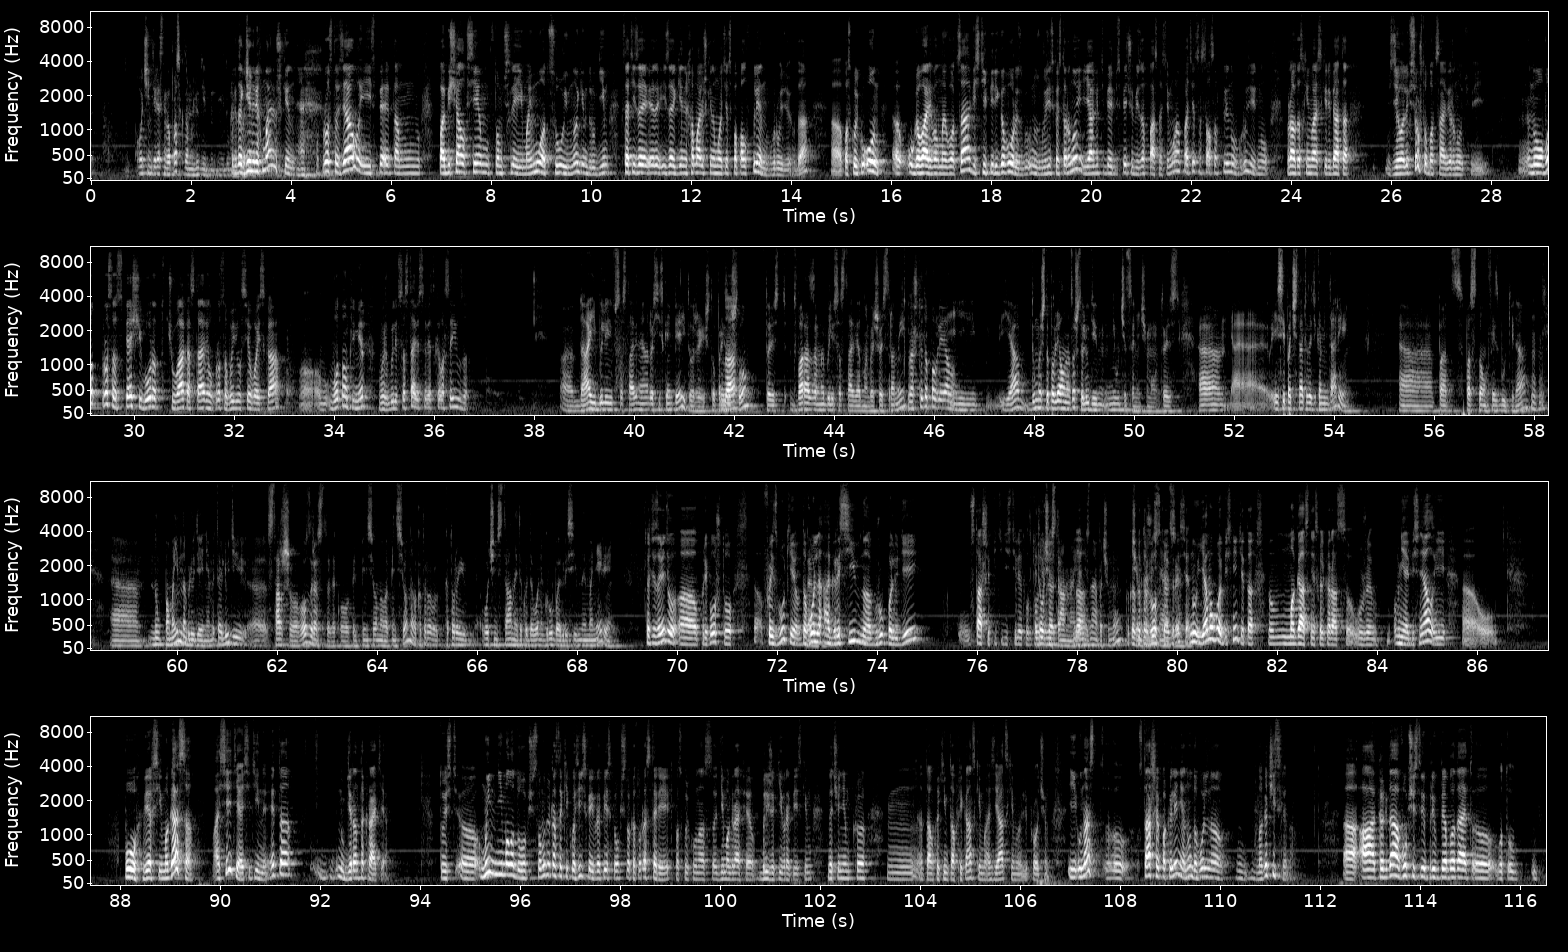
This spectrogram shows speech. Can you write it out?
очень интересный вопрос, о котором люди не думают. Когда очень... Генрих Малюшкин просто взял и там пообещал всем, в том числе и моему отцу, и многим другим. Кстати, из-за из Генриха Малюшкина мой отец попал в плен в Грузию, да? А, поскольку он э, уговаривал моего отца вести переговоры с, ну, с грузинской стороной, я тебе обеспечу безопасность. Мой отец остался в плену в Грузии. Ну, правда, схинвальские ребята сделали все, чтобы отца вернуть. И, но вот просто спящий город чувак оставил, просто вывел все войска. А, вот вам пример, мы же были в составе Советского Союза. А, да, и были в составе, наверное, Российской империи тоже. И что произошло? Да. То есть два раза мы были в составе одной большой страны. На что это повлияло? И я думаю, что повлияло на то, что люди не учатся ничему. То есть, э, э, если почитать вот эти комментарии под постом в Фейсбуке, да, угу. Э, ну, по моим наблюдениям, это люди э, старшего возраста, такого предпенсионного, пенсионного, которого, который очень странной, такой довольно грубой, агрессивной манере. Кстати, заметил э, прикол, что в Фейсбуке довольно да. агрессивно группа людей, старше 50 лет. Вот, это очень странно, да. я не знаю почему. Как это жесткая агрессия. Ну, я могу объяснить, это Магаз несколько раз уже мне объяснял, и по версии Магаса, Осетия, осетины, это ну, геронтократия. То есть э, мы не молодое общество, мы как раз таки классическое европейское общество, которое стареет, поскольку у нас демография ближе к европейским значениям, к там, каким-то африканским, азиатским или прочим. И у нас э, старшее поколение, оно довольно многочисленно. А, а когда в обществе преобладает э, вот,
